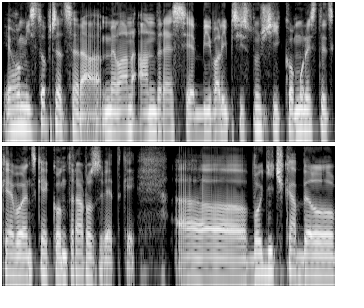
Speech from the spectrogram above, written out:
Jeho místo předseda Milan Andres je bývalý příslušník komunistické vojenské kontrarozvědky. Uh, Vodička byl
